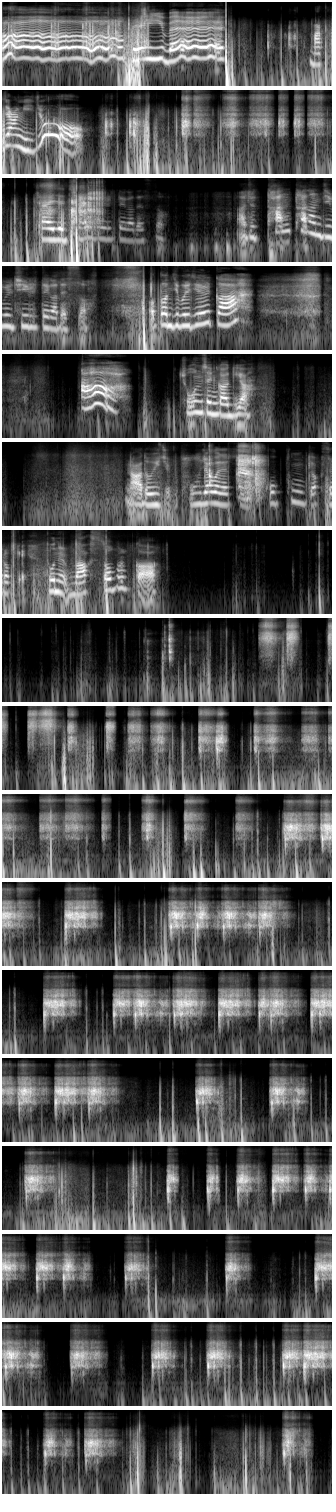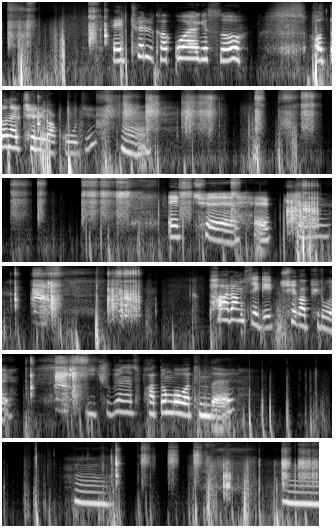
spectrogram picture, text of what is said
어, 베이베. 막장이죠? 자, 이제 집을 지을 때가 됐어. 아주 탄탄한 집을 지을 때가 됐어. 어떤 집을 지을까? 아! 좋은 생각이야. 나도 이제 부자가 됐으니 고풍격스럽게 돈을 막 써볼까. 액체를 갖고 와야겠어. 어떤 액체를 갖고 오지? 음. 액체, 액체. 파랑색 액체가 필요해. 이 주변에서 봤던 것 같은데. 음. 음.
